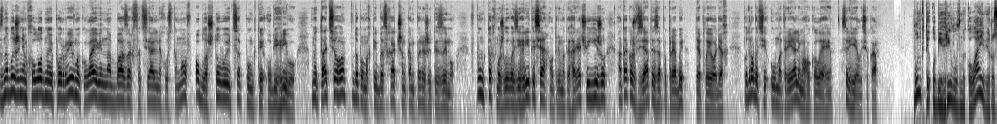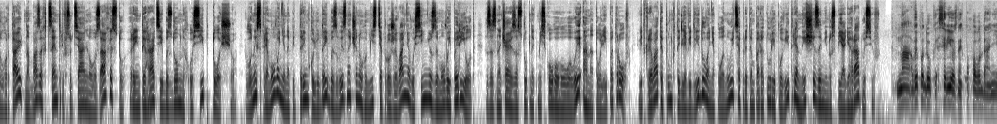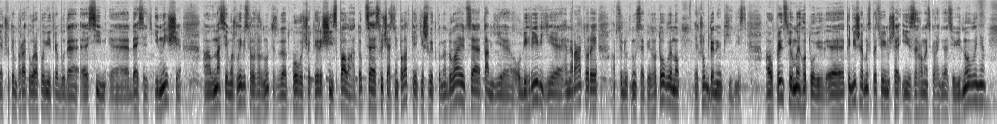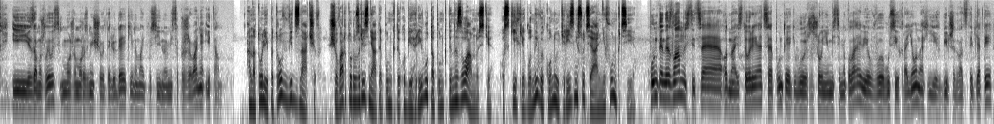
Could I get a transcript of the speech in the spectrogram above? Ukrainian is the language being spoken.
З наближенням холодної пори в Миколаєві на базах соціальних установ облаштовуються пункти обігріву. Мета цього допомогти безхатченкам пережити зиму. В пунктах можливо зігрітися, отримати гарячу їжу, а також взяти за потреби теплий одяг. Подробиці у матеріалі мого колеги Сергія Лисюка. Пункти обігріву в Миколаєві розгортають на базах центрів соціального захисту, реінтеграції бездомних осіб тощо. Вони спрямовані на підтримку людей без визначеного місця проживання в осінньо-зимовий період, зазначає заступник міського голови Анатолій Петров. Відкривати пункти для відвідування планується при температурі повітря нижче за мінус 5 градусів. На випадок серйозних похолодань, якщо температура повітря буде е, 7-10 і нижче, в нас є можливість розгорнути додатково 4-6 палаток. Це сучасні палатки, які швидко надуваються. Там є обігрів, є генератори, абсолютно все підготовлено, якщо буде необхідність. А в принципі, ми готові. Е, Тим більше ми спрацюємо ще із громадською організацією відновлення, і за можливості можемо розміщувати людей, які не мають постійного місця проживання, і там. Анатолій Петров відзначив, що варто розрізняти пункти обігріву та пункти незламності, оскільки вони виконують різні соціальні функції. Пункти незламності це одна історія. Це пункти, які були розташовані в місті Миколаєві в, усіх районах, їх більше 25. Е,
